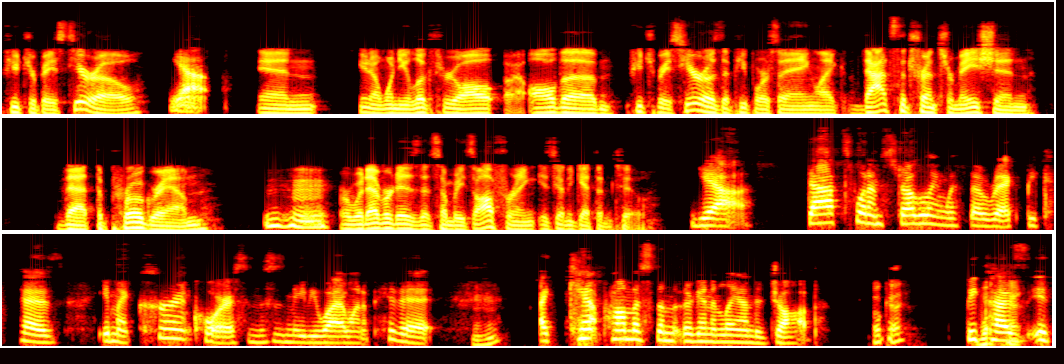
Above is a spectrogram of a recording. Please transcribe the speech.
future based hero. Yeah. And you know, when you look through all all the future based heroes that people are saying, like that's the transformation that the program hmm or whatever it is that somebody's offering is going to get them to. Yeah. That's what I'm struggling with though, Rick, because in my current course, and this is maybe why I want to pivot, Mhm. I can't promise them that they're going to land a job Okay. because can- it,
